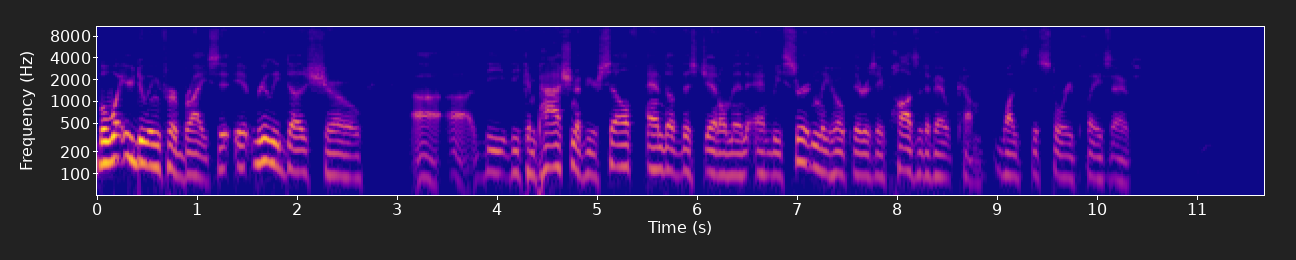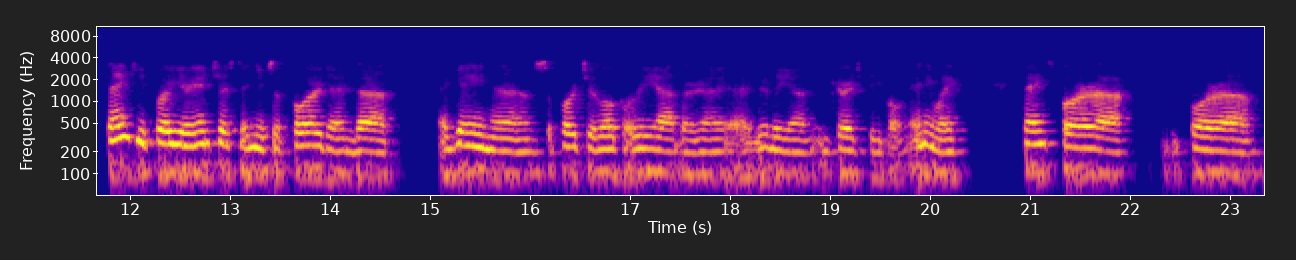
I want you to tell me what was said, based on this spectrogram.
but what you're doing for Bryce. It, it really does show uh, uh, the the compassion of yourself and of this gentleman, and we certainly hope there is a positive outcome once this story plays out. Thank you for your interest and your support, and uh, again, uh, support your local rehab. I, I really uh, encourage people. Anyway, thanks for for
